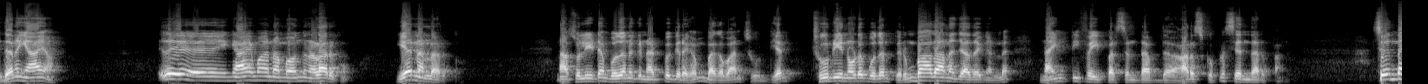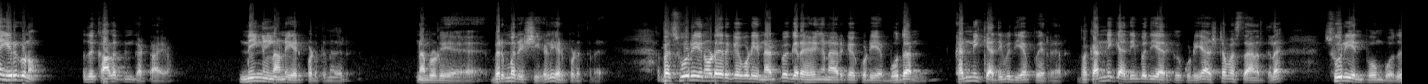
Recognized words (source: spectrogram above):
இதானே நியாயம்? இது நியாயமாக நம்ம வந்து நல்லாயிருக்கும் ஏன் நல்லாயிருக்கும் நான் சொல்லிட்டேன் புதனுக்கு நட்பு கிரகம் பகவான் சூரியன். சூரியனோட புதன் பெரும்பாலான ஜாதகங்களில் ninety five percent of the ஆரஸ்கோப்பில் சேர்ந்தா இருப்பாங்க. சேர்ந்தா இருக்கணும். அது காலத்தின் கட்டாயம். நீங்கள் நான் ஏற்படுத்தினது நம்மளுடைய பிரம்ம ரிஷிகள் ஏற்படுத்தினது. அப்போ சூரியனோட இருக்கக்கூடிய நட்பு கிரகங்களாக இருக்கக்கூடிய புதன் கன்னிக்கு அதிபதியாக போயிடுறாரு. இப்போ கன்னிக்கு அதிபதியாக இருக்கக்கூடிய அஷ்டமஸ்தானத்தில் சூரியன் போகும்போது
